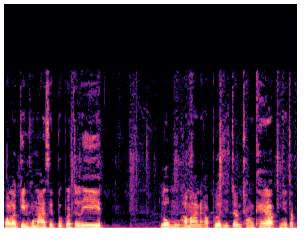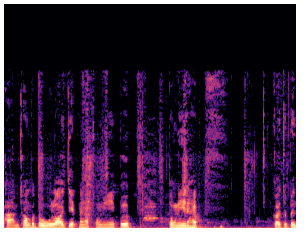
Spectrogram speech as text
พอเรากินเข้ามาเสร็จปุ๊บเราจะรีด ลมเข้ามานะครับ เพื่อที่จะช่องแคบเนี่ยจะผ่านช่องประตูร้อยเจ็ดนะครับ ตรงนี้ปุ๊บตรงนี้นะครับ ก็จะเป็น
